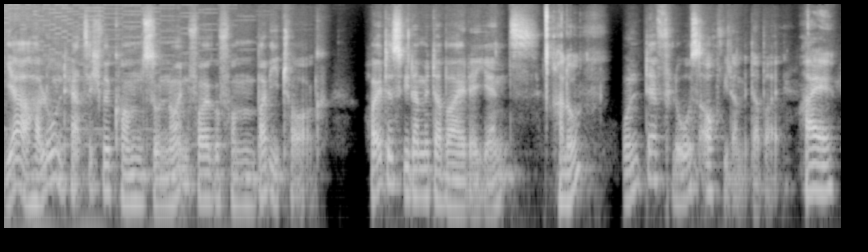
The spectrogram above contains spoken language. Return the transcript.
Ja, hallo und herzlich willkommen zur neuen Folge vom Buddy Talk. Heute ist wieder mit dabei der Jens. Hallo. Und der Flo ist auch wieder mit dabei. Hi.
